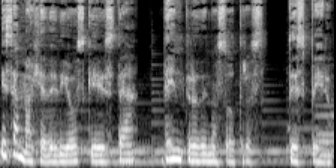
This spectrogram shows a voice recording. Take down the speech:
esa magia de Dios que está dentro de nosotros. Te espero.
